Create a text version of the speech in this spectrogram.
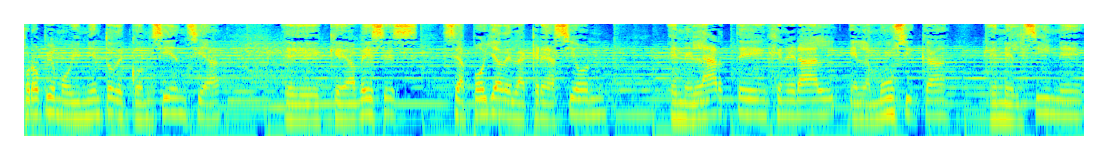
propio movimiento de conciencia eh, que a veces se apoya de la creación en el arte en general, en la música, en el cine,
